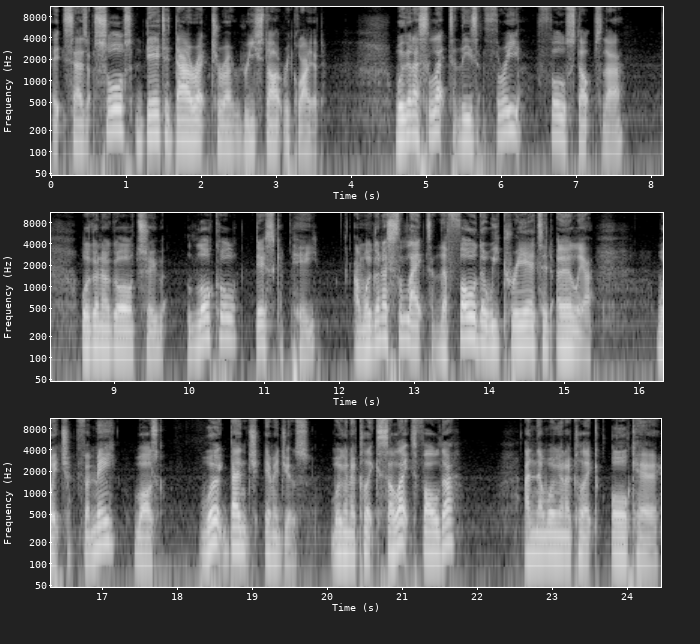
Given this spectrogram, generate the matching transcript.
it says source data directory restart required. We're going to select these three full stops there. We're going to go to local disk P and we're going to select the folder we created earlier, which for me was Workbench Images. We're going to click Select Folder and then we're going to click OK.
